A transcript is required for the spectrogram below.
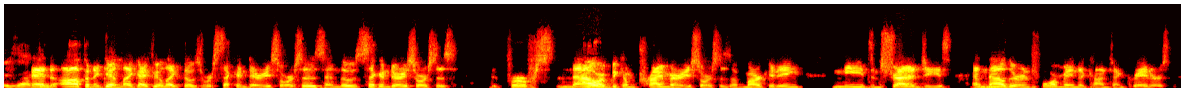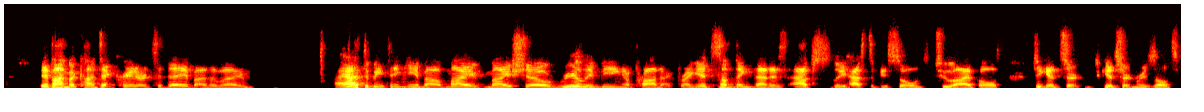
Exactly. And often again, like I feel like those were secondary sources, and those secondary sources for now have become primary sources of marketing needs and strategies. And mm-hmm. now they're informing the content creators. If I'm a content creator today, by the way, I have to be thinking about my my show really being a product, right? It's something that is absolutely has to be sold to eyeballs to get certain to get certain results,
